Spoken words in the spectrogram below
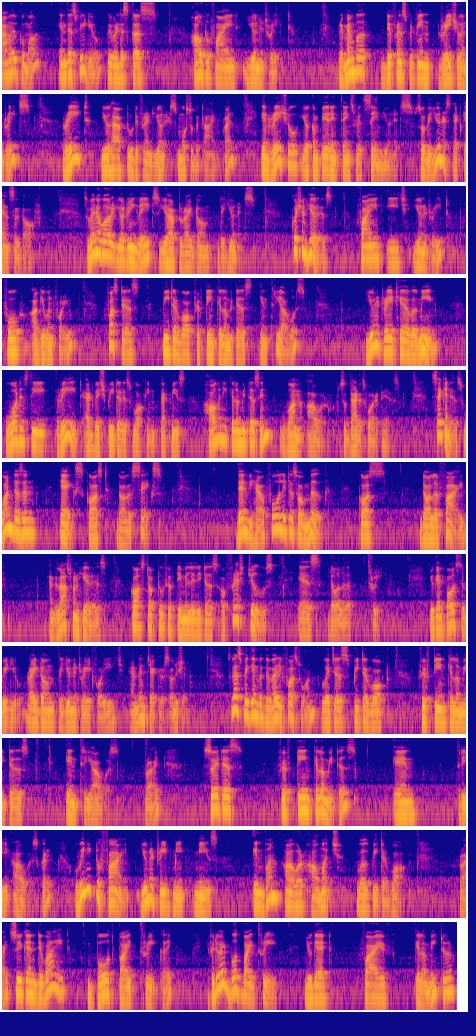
I'm Anil Kumar. In this video, we will discuss how to find unit rate. Remember difference between ratio and rates? Rate, you'll have two different units most of the time, right? In ratio, you're comparing things with same units. So the units get cancelled off. So whenever you're doing rates, you have to write down the units. Question here is, find each unit rate. Four are given for you. First is Peter walked 15 kilometers in 3 hours. Unit rate here will mean what is the rate at which Peter is walking. That means how many kilometers in 1 hour. So that is what it is. Second is 1 dozen eggs cost $6. Then we have 4 liters of milk costs $5 and the last one here is cost of 250 milliliters of fresh juice is $3. You can pause the video, write down the unit rate for each and then check your solution. So let's begin with the very first one which is Peter walked 15 kilometers in 3 hours, right? So it is 15 kilometers in 3 hours, correct? We need to find unit rate me means in one hour how much will Peter walk? Right? So you can divide both by 3 correct? If you divide both by 3 you get 5 kilometer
